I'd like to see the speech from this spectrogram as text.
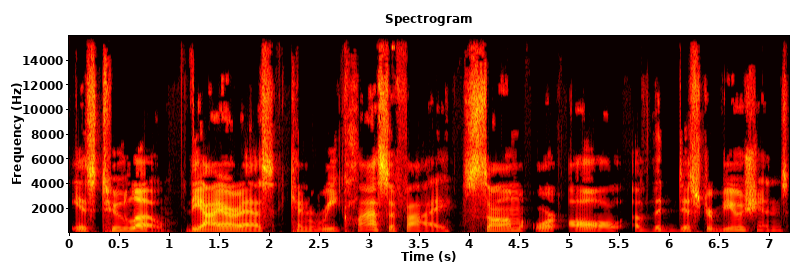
is too low, the IRS can reclassify some or all of the distributions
